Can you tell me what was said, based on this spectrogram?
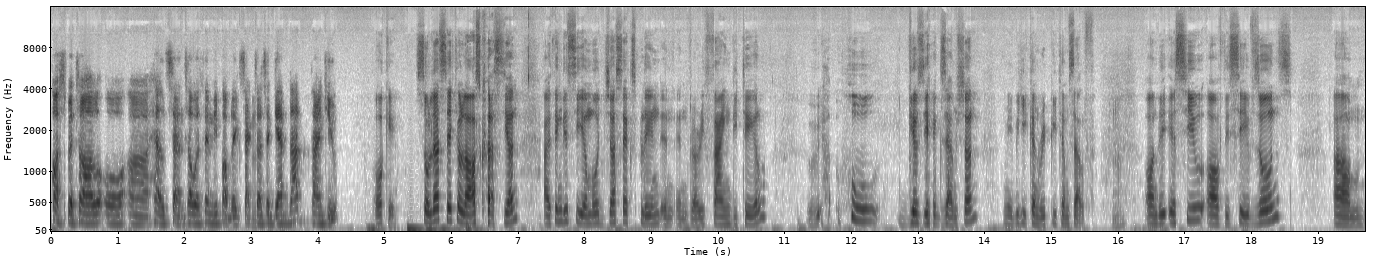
hospital or a health center within the public sector mm. to get that? Thank you. Okay, so let's take your last question. I think the CMO just explained in, in very fine detail who gives the exemption, maybe he can repeat himself. Mm-hmm. On the issue of the safe zones, um,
